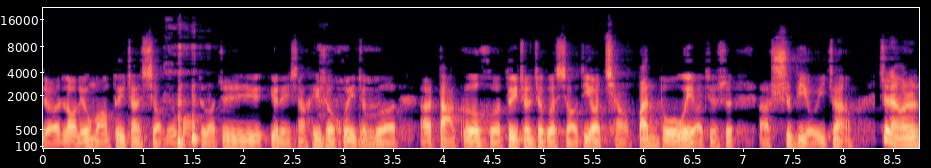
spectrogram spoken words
呃，老流氓对战小流氓，对吧？这有点像黑社会这个呃大哥和对阵这个小弟要抢班夺位啊，就是呃势必有一战。这两个人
